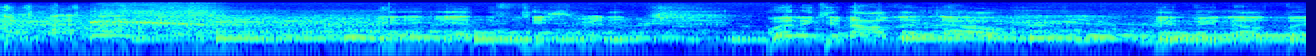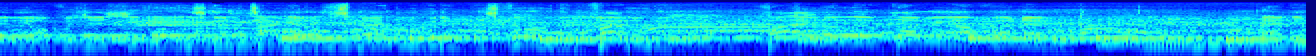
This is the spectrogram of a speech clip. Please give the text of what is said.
yeah, he had the fish ready. Wellington Albert now. Be loved by the opposition. He's going to tag it off his back. Look at him. There's four of them. Five of them. Five of them coming up on him. And he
